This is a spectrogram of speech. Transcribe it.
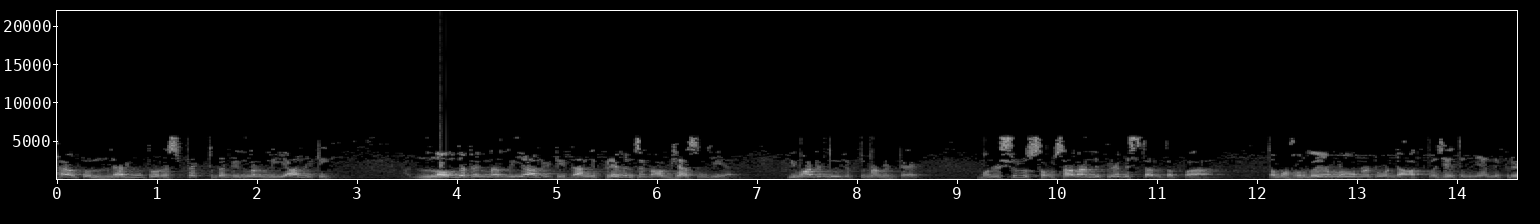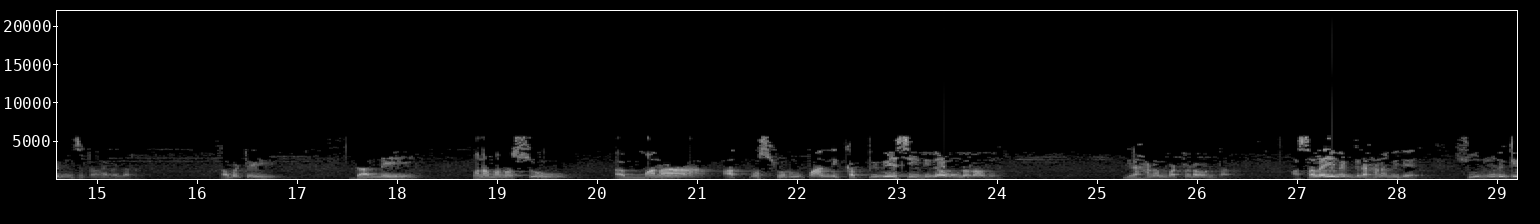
have to learn to respect that inner reality love that inner reality దాన్ని ప్రేమించడం అభ్యాసం చేయాలి. ఈ మాట ఎందుకు చెప్తున్నానంటే మనుషులు సంసారాన్ని ప్రేమిస్తారు తప్ప తమ హృదయంలో ఉన్నటువంటి ఆత్మ చైతన్యాన్ని ప్రేమించటం ఎరగరు. కాబట్టి దాన్ని మన మనస్సు మన ఆత్మస్వరూపాన్ని కప్పివేసేదిగా ఉండరాదు. గ్రహణం పట్టడం అంటారు. అసలైన గ్రహణం ఇదే. సూర్యుడికి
